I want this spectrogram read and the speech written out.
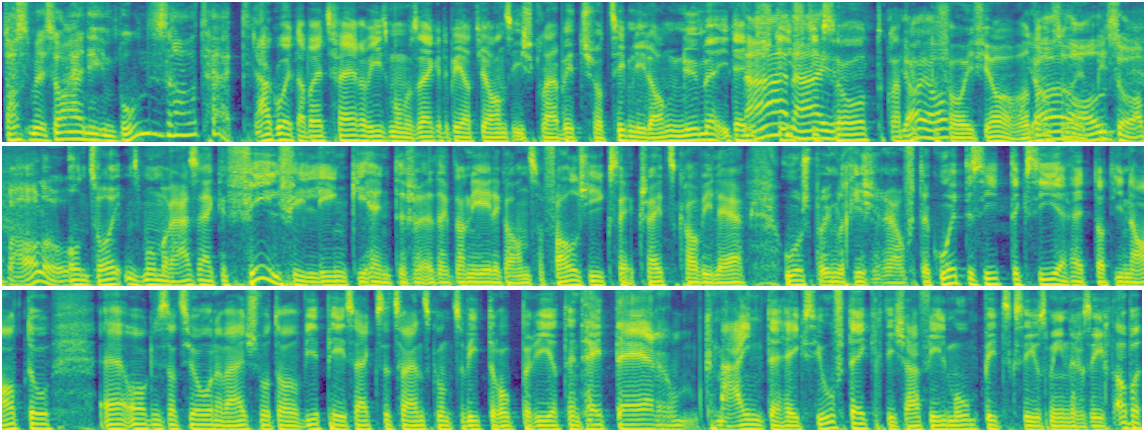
dass man so einen im Bundesrat hat. Ja gut, aber jetzt fairerweise muss man sagen, der Beat Jans ist glaube ich jetzt schon ziemlich lange nicht mehr in diesem Stiftungsrat, glaube ja, ja. fünf Jahre, oder? Ja, so also, aber hallo. Und zweitens muss man auch sagen, viel, viel Linke haben den Daniele ganz falsch eingeschätzt, weil er ursprünglich ist er auf der guten Seite gewesen, er hat da die NATO-Organisationen, weißt du, da wie P26 und so weiter operiert haben, hat er gemeint, er hat sie aufdeckt, ist auch viel Mumpitz aus meiner Sicht. Aber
